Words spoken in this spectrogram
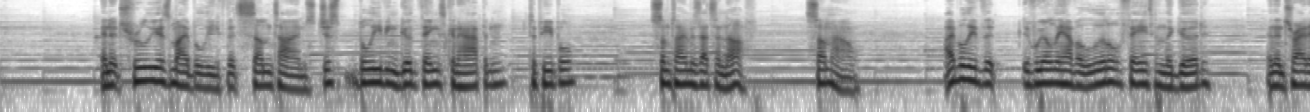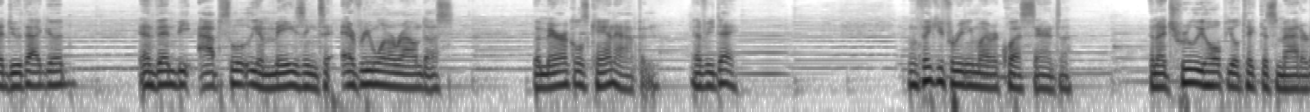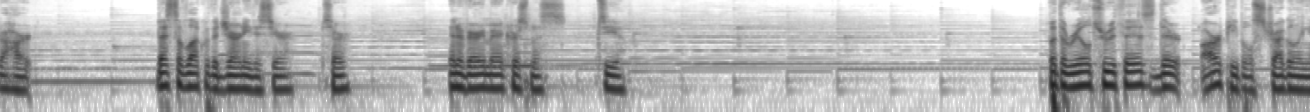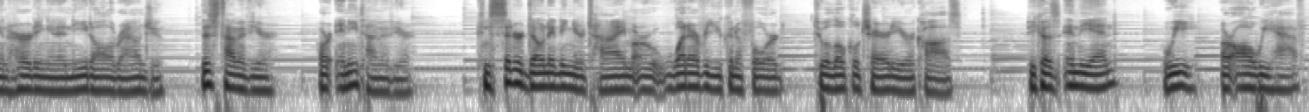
And it truly is my belief that sometimes just believing good things can happen to people, sometimes that's enough. Somehow. I believe that if we only have a little faith in the good and then try to do that good and then be absolutely amazing to everyone around us, the miracles can happen every day. And thank you for reading my request, Santa. And I truly hope you'll take this matter to heart. Best of luck with the journey this year, sir. And a very Merry Christmas to you. But the real truth is, there are people struggling and hurting and in need all around you, this time of year, or any time of year. Consider donating your time or whatever you can afford to a local charity or cause, because in the end, we are all we have.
